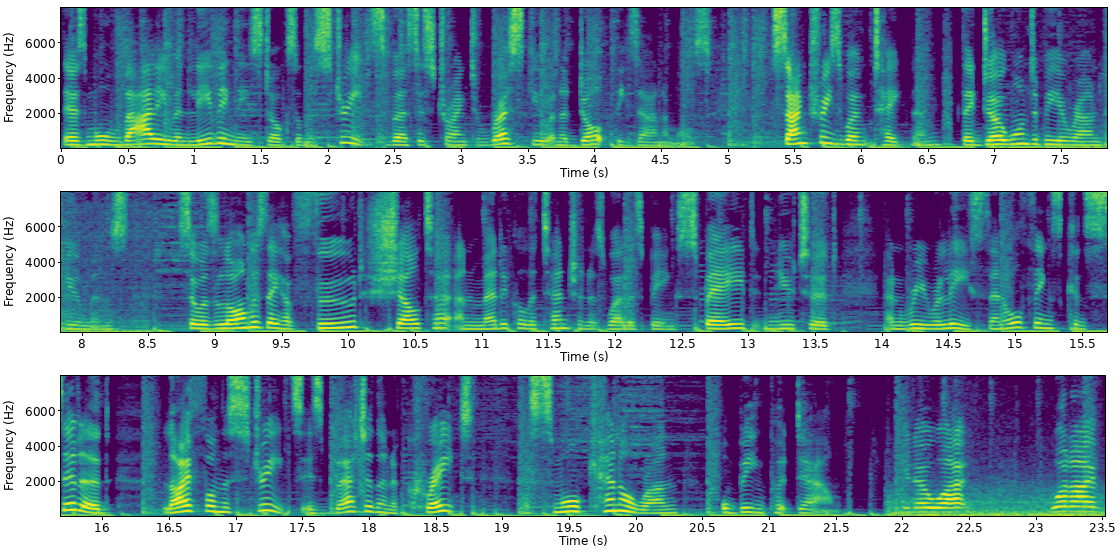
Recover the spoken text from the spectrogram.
There's more value in leaving these dogs on the streets versus trying to rescue and adopt these animals. Sanctuaries won't take them, they don't want to be around humans, so as long as they have food, shelter, and medical attention, as well as being spayed, neutered, and re released, then all things considered, life on the streets is better than a crate, a small kennel run, or being put down. You know what? What I've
